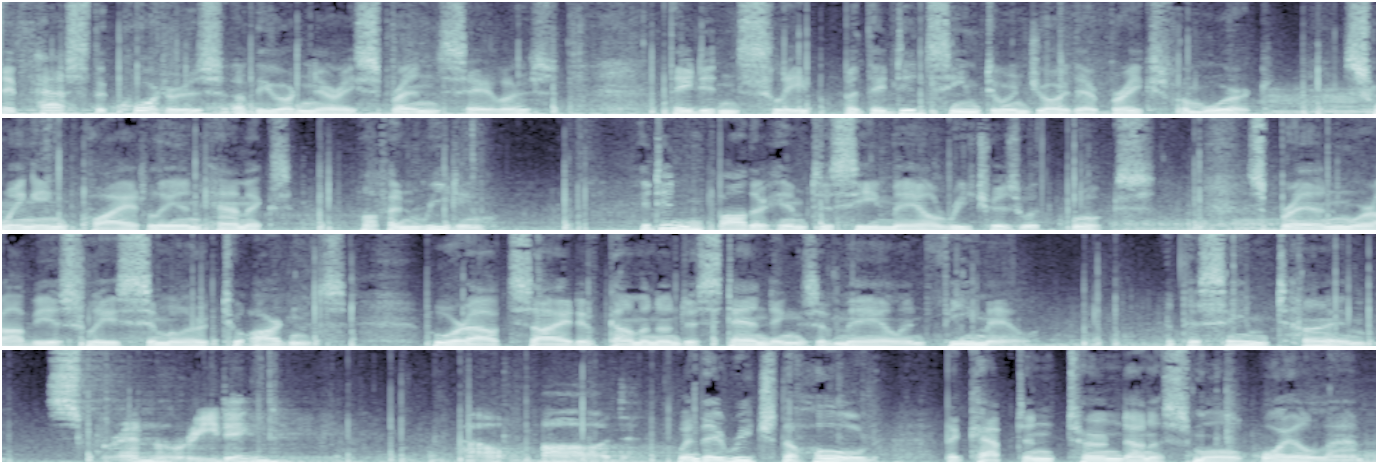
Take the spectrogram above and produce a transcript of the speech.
They passed the quarters of the ordinary Spren sailors. They didn't sleep, but they did seem to enjoy their breaks from work, swinging quietly in hammocks, often reading. It didn't bother him to see male reachers with books. Spren were obviously similar to Ardents, who were outside of common understandings of male and female. At the same time, Spren reading? How odd. When they reached the hold, the captain turned on a small oil lamp.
